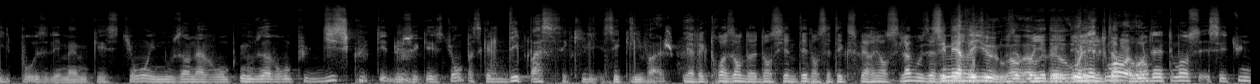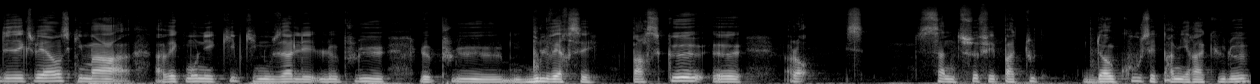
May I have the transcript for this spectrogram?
il pose les mêmes questions et nous, en avons, nous avons pu discuter de ces questions parce qu'elles dépassent ces, clivages. Et avec trois ans d'ancienneté dans cette expérience-là, vous avez... C'est merveilleux. Vous euh, des, honnêtement, honnêtement c'est une des expériences qui m'a, avec mon équipe, qui nous a le, plus, le plus bouleversé. Parce que, euh, alors, ça ne se fait pas tout d'un coup, c'est pas miraculeux.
